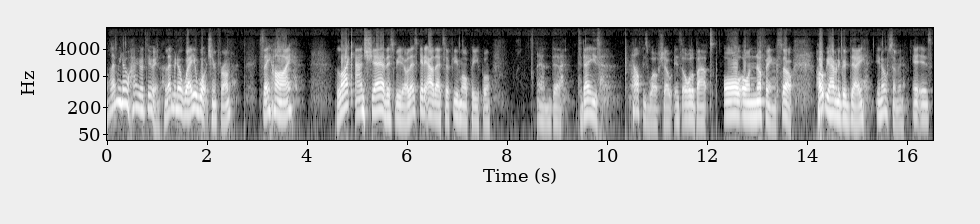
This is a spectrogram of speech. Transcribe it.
let me know how you're doing. Let me know where you're watching from. Say hi, like and share this video. Let's get it out there to a few more people. And uh, today's Health is Wealth show is all about all or nothing. So hope you're having a good day. You know something, it is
